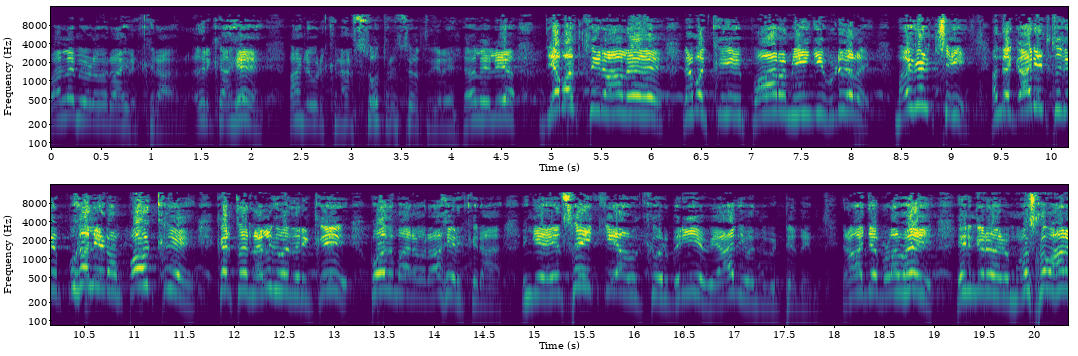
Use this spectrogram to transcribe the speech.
வல்லமையுள்ளவராக இருக்கிறார். அதற்காக ஆண்டவருக்கு நான் சோத்திரம் செலுத்துகிறேன். ஜபத்தினாலே நமக்கு பாரம் நீங்கி விடுதலை மகிழ்ச்சி. அந்த காரியத்துக்கு புகலிடம் போக்கு கர்த்தர் நல்குவதற்கு போதுமானவராக இருக்கிறார். இங்கே இசைக்கியாவுக்கு ஒரு பெரிய வியாதி வந்து விட்டது. ராஜபுலவை என்கிற ஒரு மோசமான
